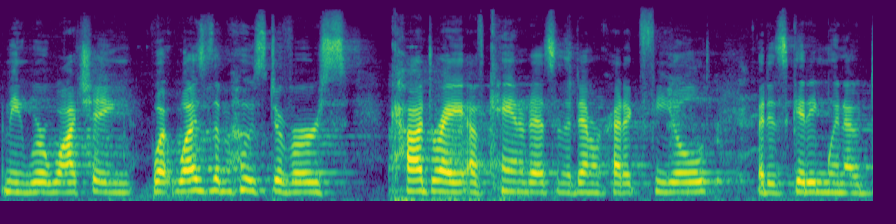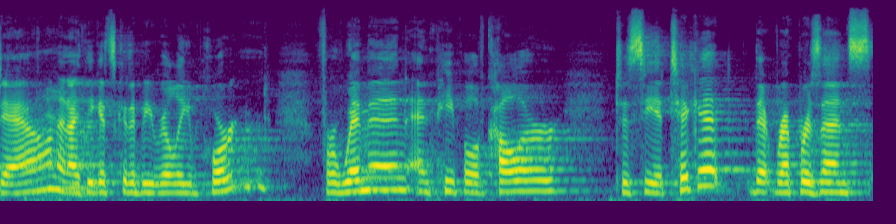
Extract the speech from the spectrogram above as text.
I mean, we're watching what was the most diverse cadre of candidates in the Democratic field, but it's getting winnowed down. And I think it's going to be really important for women and people of color to see a ticket that represents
